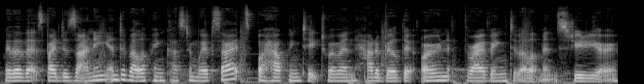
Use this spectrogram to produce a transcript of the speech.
whether that's by designing and developing custom websites or helping teach women how to build their own thriving development studio.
